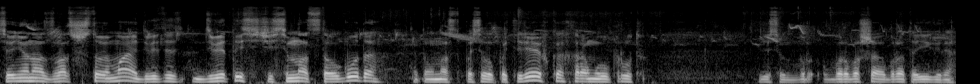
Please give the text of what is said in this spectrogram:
Сегодня у нас 26 мая 2017 года. Это у нас поселок Потеряевка, храмовый пруд. Здесь вот барбаша брата Игоря.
